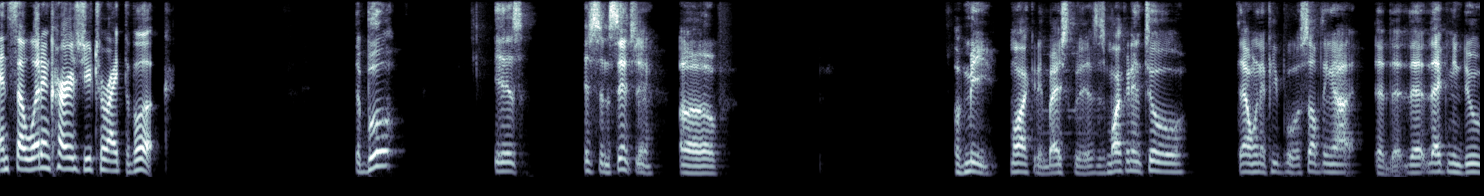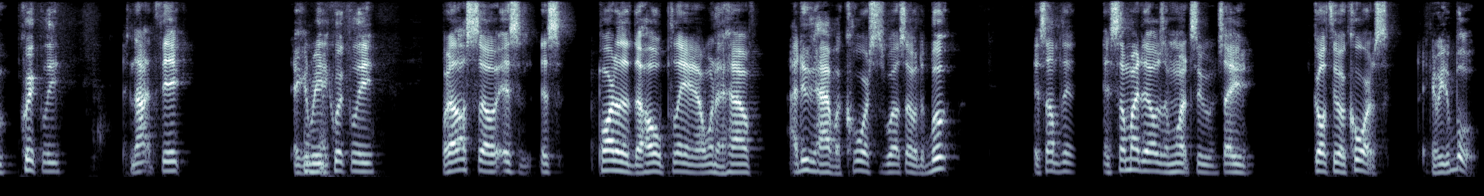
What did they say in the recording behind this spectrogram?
And so what encouraged you to write the book? The book is it's an extension of of me marketing basically. It's this marketing tool that I wanted people with something out that, that, that they can do quickly. It's not thick. They can read it quickly. But also it's it's part of the whole plan. I want to have I do have a course as well. So the book is something if somebody doesn't want to say go through a course, they can read a book.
